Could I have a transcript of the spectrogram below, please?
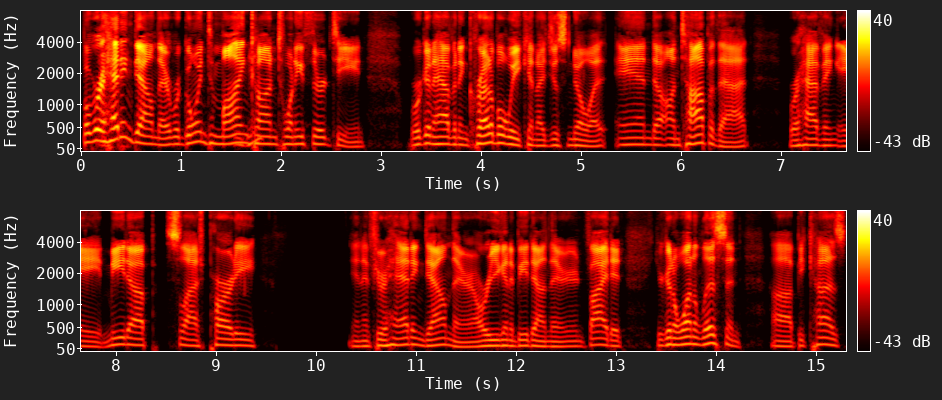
But we're heading down there. We're going to Mm-hmm. Minecon 2013. We're going to have an incredible weekend. I just know it. And uh, on top of that, we're having a meetup slash party. And if you're heading down there, or you're going to be down there, you're invited. You're going to want to listen uh, because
